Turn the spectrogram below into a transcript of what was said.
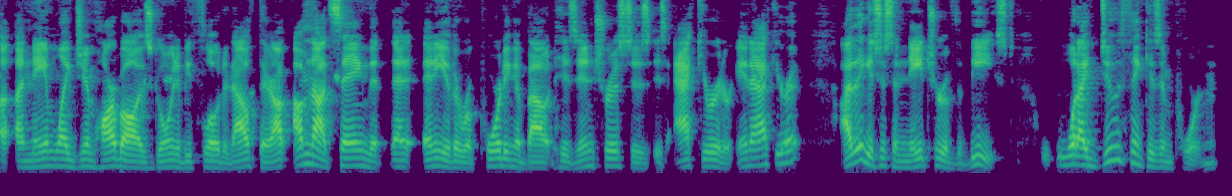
a, a, name like Jim Harbaugh is going to be floated out there. I, am not saying that, that any of the reporting about his interest is, is accurate or inaccurate. I think it's just a nature of the beast. What I do think is important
